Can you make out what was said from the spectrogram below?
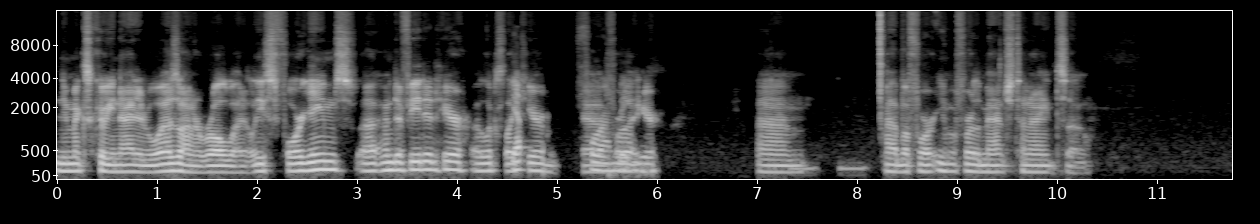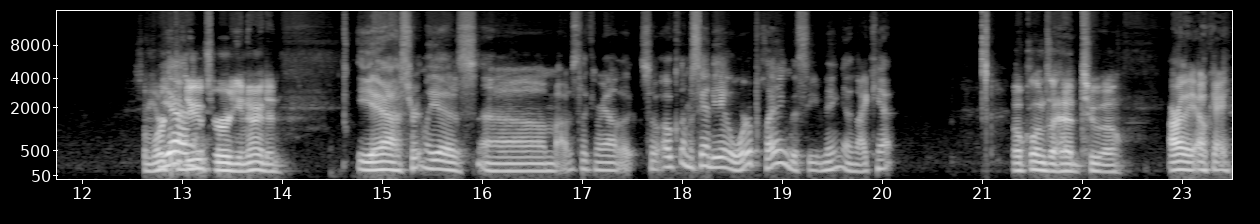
New Mexico United was on a roll, what at least four games uh, undefeated here. It looks like Yep. here Four uh, for that year. Um, uh, before you know, before the match tonight, so some work Yeah. to do for United. yeah, certainly is. Um, I was looking around. So Oakland and San Diego were playing this evening, and I can't. Oakland's ahead 2-0. Are they okay?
